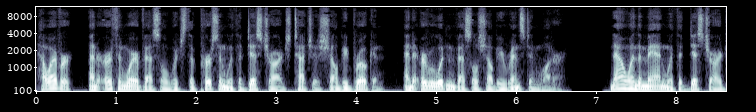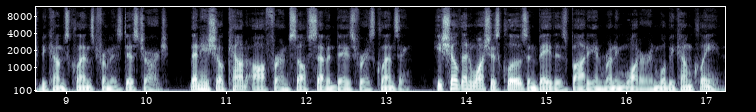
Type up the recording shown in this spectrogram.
However, an earthenware vessel which the person with the discharge touches shall be broken, and every wooden vessel shall be rinsed in water. Now, when the man with the discharge becomes cleansed from his discharge, then he shall count off for himself seven days for his cleansing. He shall then wash his clothes and bathe his body in running water and will become clean.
